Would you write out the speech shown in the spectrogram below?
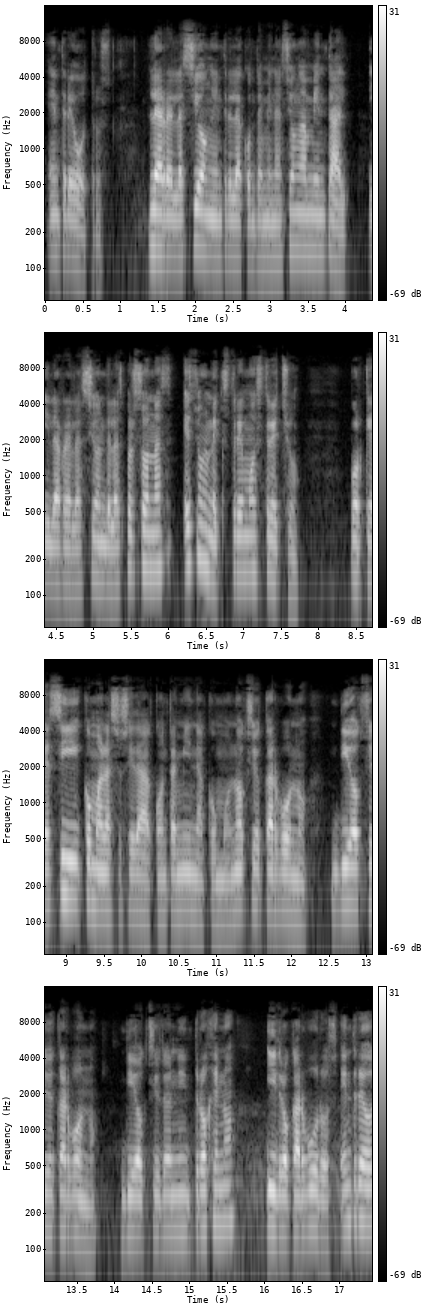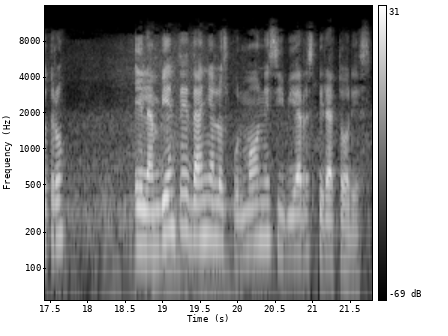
entre otros. La relación entre la contaminación ambiental y la relación de las personas es un extremo estrecho, porque así como la sociedad contamina con monóxido de carbono, dióxido de carbono, dióxido de nitrógeno, hidrocarburos, entre otros, el ambiente daña los pulmones y vías respiratorias.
